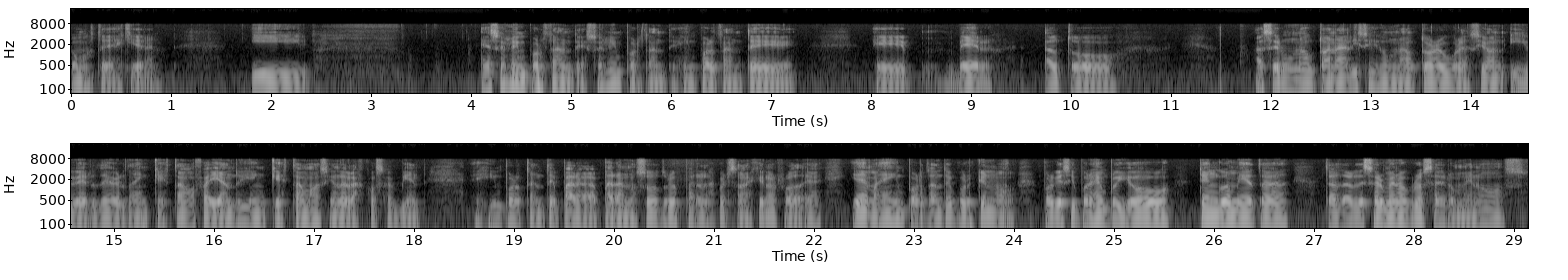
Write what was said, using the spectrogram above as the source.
como ustedes quieran. Y eso es lo importante, eso es lo importante, es importante eh, ver, auto, hacer un autoanálisis, una autorregulación y ver de verdad en qué estamos fallando y en qué estamos haciendo las cosas bien. Es importante para, para nosotros, para las personas que nos rodean y además es importante porque no, porque si por ejemplo yo tengo meta tratar de ser menos grosero, menos,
